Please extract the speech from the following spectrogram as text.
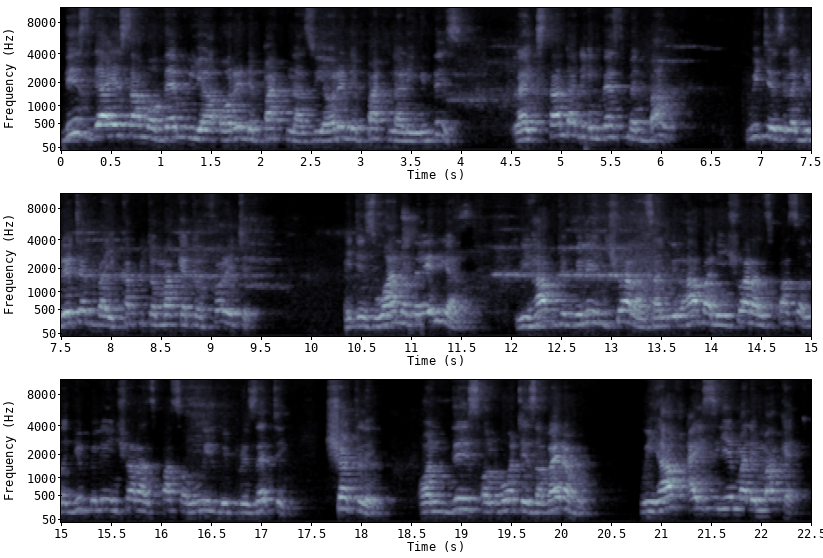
These guys, some of them, we are already partners. We are already partnering in this. Like Standard Investment Bank, which is regulated by Capital Market Authority. It is one of the areas. We have Jubilee Insurance, and we'll have an insurance person, a Jubilee insurance person, will be presenting shortly on this, on what is available. We have ICA Money Market.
